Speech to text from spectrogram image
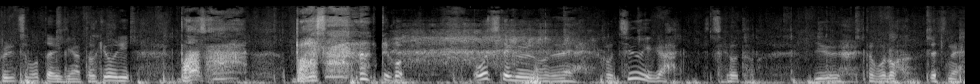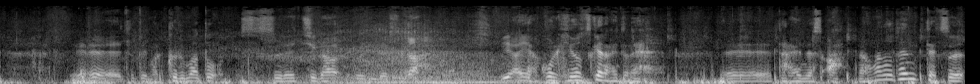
う、降り積もった雪が時折、バサーバサーってこう、落ちてくるのでね、こう注意が必要というところですね。えーちょっと今車とすれ違うんですがいやいやこれ気をつけないとね、えー大変です。あ長野電鉄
